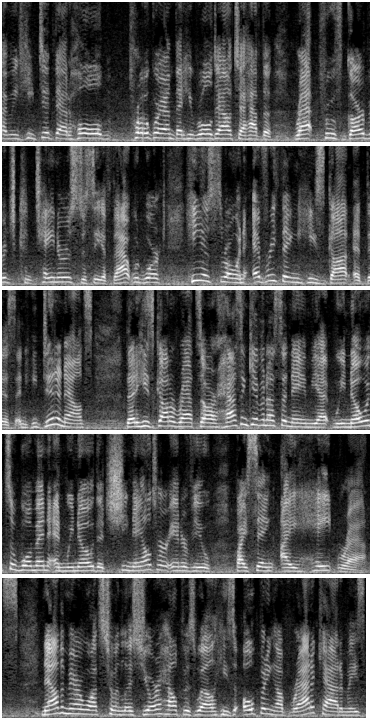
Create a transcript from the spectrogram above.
I mean, he did that whole program that he rolled out to have the rat proof garbage containers to see if that would work. He is throwing everything he's got at this, and he did announce that he's got a rat czar. Hasn't given us a name yet. We know it's a woman, and we know that she nailed her interview by saying, I hate rats. Now the mayor wants to enlist your help as well. He's opening up rat academies,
